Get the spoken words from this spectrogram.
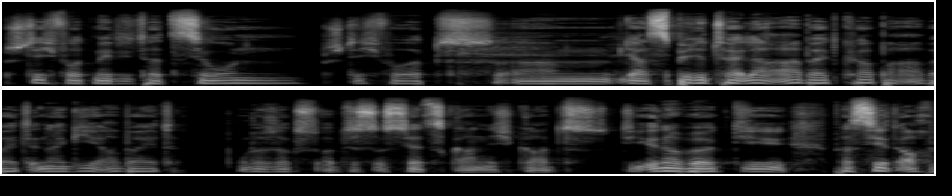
Stichwort Meditation, Stichwort ähm, ja, spirituelle Arbeit, Körperarbeit, Energiearbeit. Oder sagst du, oh, das ist jetzt gar nicht gerade die Innerwork, die passiert auch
